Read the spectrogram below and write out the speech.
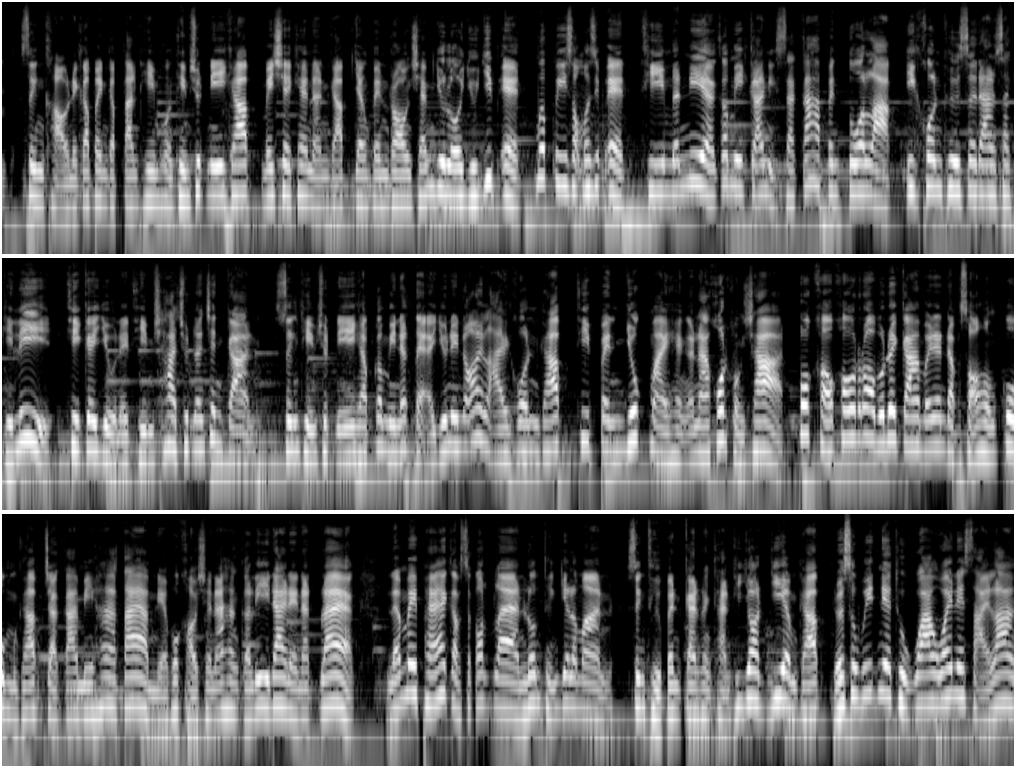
ำซึ่งเขาเนี่ยก็เป็นกัปตันทีมของทีมชุดนี้ครับไม่ใช่แค่นั้นครับยังเป็นรองแชมป์ยูโร U21 เมื่อปี 2011 ทีมนั้นเนี่ยก็มีการิสซาก้าเป็นตัวหลัก อีกคนคือเซดานซากิลี่ที่ก็อยู่ในทีมชาติชุดนั้นเช่นกัน ซึ่งทีมชุดนี้ครับก็มีนักเตะอายุน้อยหลายคนครับที่เป็นยุคใหม่แห่งอนาคตของชาติ พวกเขาเข้ารอบมาด้วยการเป็นอันดับ 2 ของกลุ่มครับจากการมี 5 แต้มเนี่ยพวกเขาชนะฮังการีได้ในนัดแรก และไม่แพ้ให้กับสกอตแลนด์รวมถึงเยอรมัน ซึ่งถือเป็นการแข่งขันที่ยอดเยี่ยมครับโดยสวิตเนี่ยถูกวางไว้ในสายล่าง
